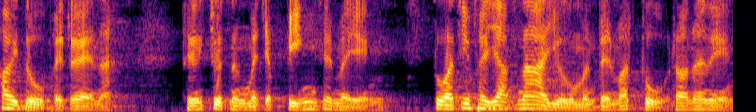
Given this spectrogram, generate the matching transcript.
ค่อย ๆ ดูไปด้วยนะถึงจุดหนึ่งมันจะปิ๊งขึ้นมาเอง ตัวที่พยักหน้าอยู่มันเป็นวัตถุเท่านั้นเอง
